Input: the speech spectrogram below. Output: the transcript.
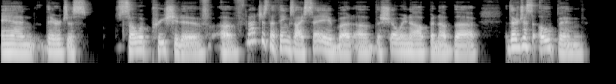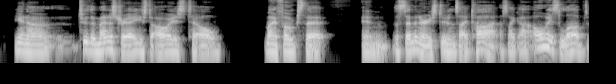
and they're just so appreciative of not just the things I say, but of the showing up and of the, they're just open, you know, to the ministry. I used to always tell my folks that and the seminary students I taught, it's like I always loved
